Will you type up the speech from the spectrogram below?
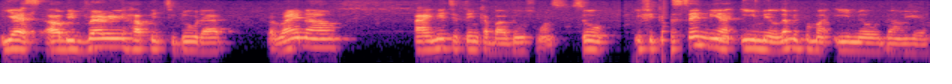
Yes, I'll be very happy to do that. But right now, I need to think about those ones. So if you can send me an email, let me put my email down here.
